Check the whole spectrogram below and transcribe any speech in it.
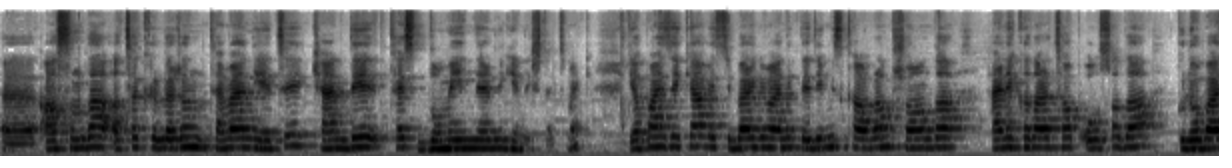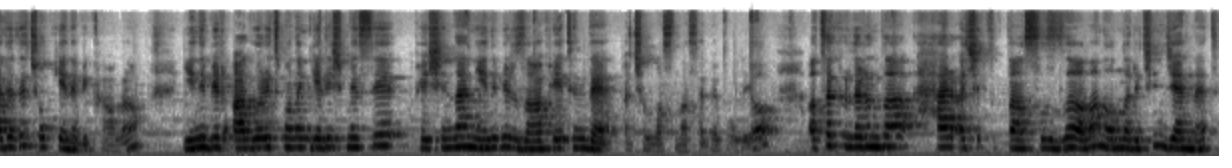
E, aslında Atakırların temel niyeti kendi test domainlerini genişletmek. Yapay zeka ve siber güvenlik dediğimiz kavram şu anda her ne kadar tap olsa da globalde de çok yeni bir kavram. Yeni bir algoritmanın gelişmesi peşinden yeni bir zafiyetin de açılmasına sebep oluyor. Atakırların da her açıklıktan sızdığı alan onlar için cennet.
